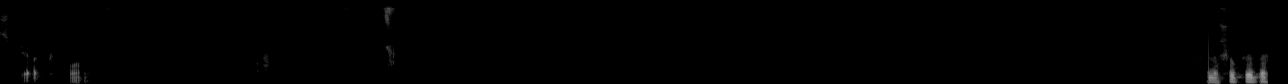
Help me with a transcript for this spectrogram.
Start point. হ্যালো সুপ্রিয় দর্শক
